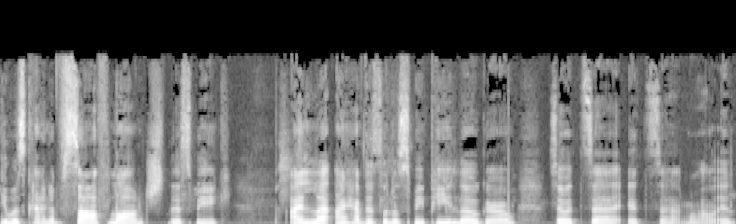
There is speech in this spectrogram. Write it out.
it was kind of soft launch this week. I le- I have this little Sweet Pea logo, so it's uh it's uh well it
